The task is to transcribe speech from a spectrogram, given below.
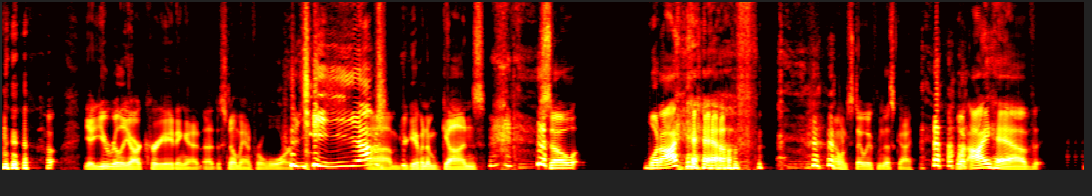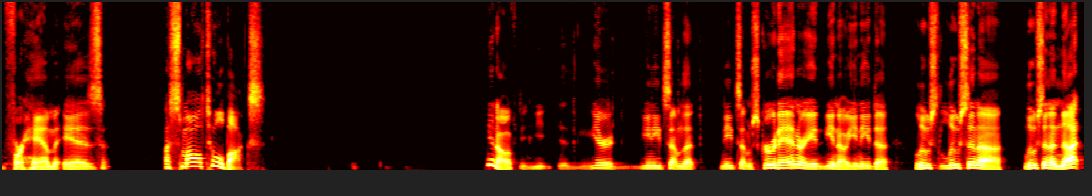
Yeah, you really are creating a, a snowman for war. yeah. um, you're giving him guns. So, what I have, I want to stay away from this guy. What I have for him is a small toolbox. You know, if you, you're you need something that needs something screwed in, or you you know you need to loose loosen a loosen a nut.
